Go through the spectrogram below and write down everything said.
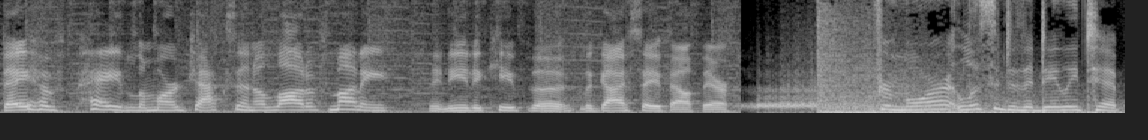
They have paid Lamar Jackson a lot of money they need to keep the, the guy safe out there. For more, listen to the Daily Tip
